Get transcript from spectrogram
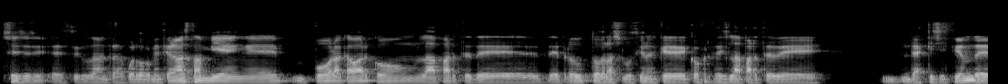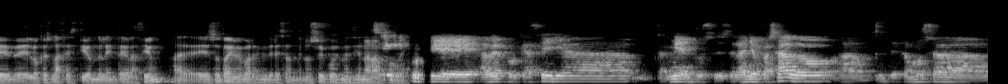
Sí, sí, sí, estoy totalmente de acuerdo. Mencionabas también, eh, por acabar con la parte de, de producto, de las soluciones que, que ofrecéis, la parte de, de adquisición de, de, lo que es la gestión de la integración. Eh, eso también me parece interesante. No sé si puedes mencionar algo. Sí, porque, a ver, porque hace ya también, pues desde el año pasado empezamos a,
